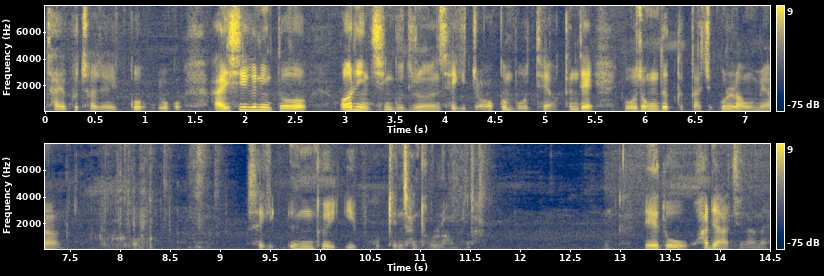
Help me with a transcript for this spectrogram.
잘 붙여져 있고 요거 아이시 그린 또 어린 친구들은 색이 조금 못해요. 근데 요 정도 끝까지 올라오면 어, 색이 은근히 이쁘고 괜찮게 올라옵니다. 얘도 화려하진 않아요.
